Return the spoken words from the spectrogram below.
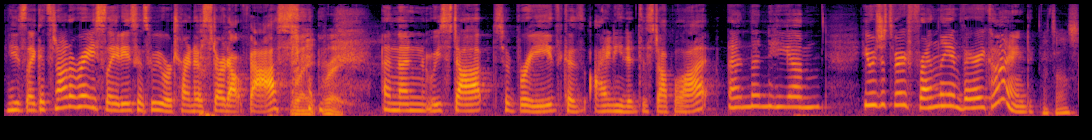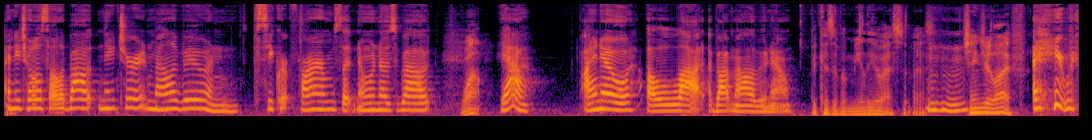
he's like, "It's not a race, ladies," because we were trying to start out fast. Right, right. and then we stopped to breathe because I needed to stop a lot. And then he um he was just very friendly and very kind. That's awesome. And he told us all about nature in Malibu and secret farms that no one knows about. Wow. Yeah, I know a lot about Malibu now. Because of Emilio Estevez. Change your life. He really,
